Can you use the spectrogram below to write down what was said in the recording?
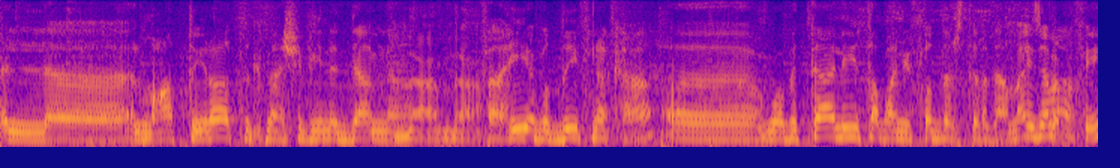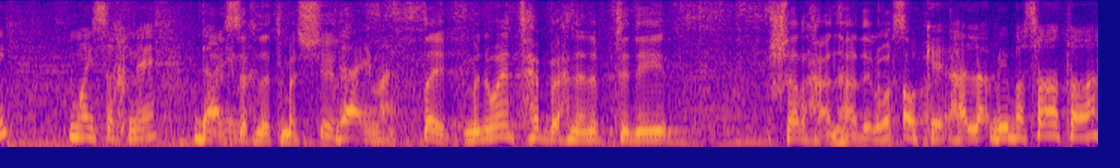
المعطرات مثل ما شايفين قدامنا. نعم نعم. فهي بتضيف نكهة وبالتالي طبعا يفضل استخدامها. إذا ما في مي سخنة دائما. مي سخنة تمشي دائما. طيب من وين تحب إحنا نبتدي؟ شرح عن هذه الوصفة. okay هلأ ببساطة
